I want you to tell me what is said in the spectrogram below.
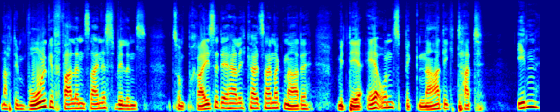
nach dem Wohlgefallen seines Willens zum Preise der Herrlichkeit seiner Gnade, mit der er uns begnadigt hat in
